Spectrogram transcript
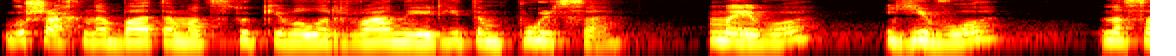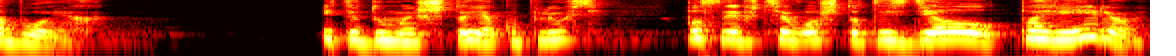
В ушах на батом отстукивал рваный ритм пульса. Моего, его, нас обоих. «И ты думаешь, что я куплюсь? После всего, что ты сделал, поверю?»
